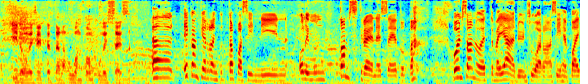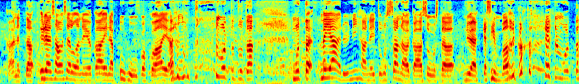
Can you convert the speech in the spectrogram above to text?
idoli sitten täällä UMK kulisseissa? Ää, ekan kerran kun tapasin, niin oli mun tanssitreeneissä ja tota, voin sanoa, että mä jäädyin suoraan siihen paikkaan. Että yleensä on sellainen, joka aina puhuu koko ajan, mutta, mutta tota, mutta me jäädyin ihan, ei tullut sanaakaan suusta ja nyökkäsin vaan koko ajan. Mutta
